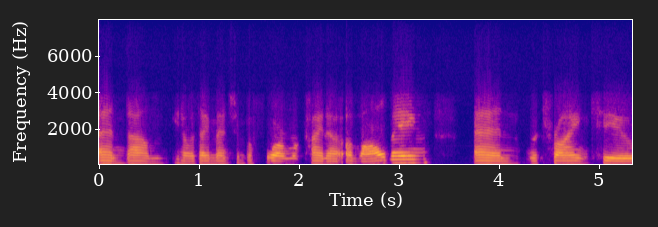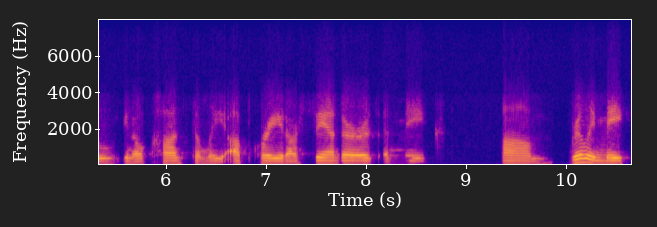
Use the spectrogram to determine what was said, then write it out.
And um, you know, as I mentioned before, we're kind of evolving, and we're trying to, you know, constantly upgrade our standards and make um, really make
